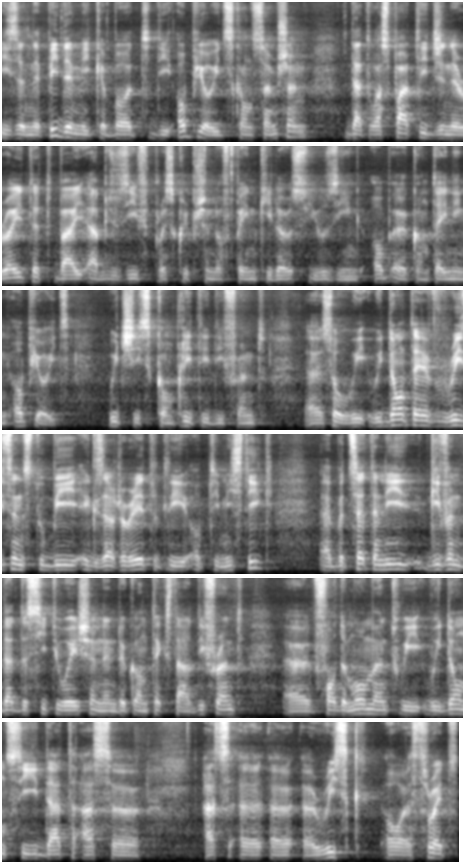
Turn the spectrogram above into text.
is an epidemic about the opioids consumption that was partly generated by abusive prescription of painkillers using op uh, containing opioids, which is completely different. Uh, so we, we don't have reasons to be exaggeratedly optimistic, uh, but certainly given that the situation and the context are different, uh, for the moment we, we don't see that as a, as a, a, a risk or a threat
